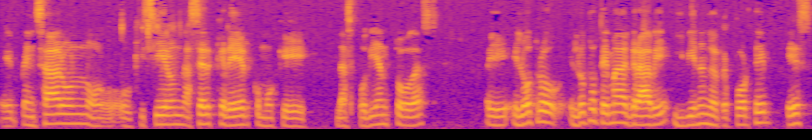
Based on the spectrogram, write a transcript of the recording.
eh, pensaron o, quisieron hacer creer como que las podían todas. Eh, el, otro, el otro tema grave, y viene en el reporte, es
